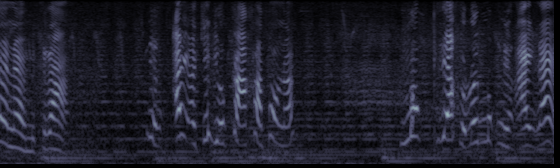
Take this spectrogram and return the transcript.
ណែណែមីក្រានាងឯងអត់ចេះយកការខ្លះផងណាមុខផ្ទះក៏ដូចមុខនាងឯងដែរ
